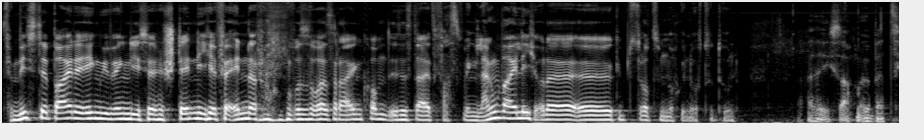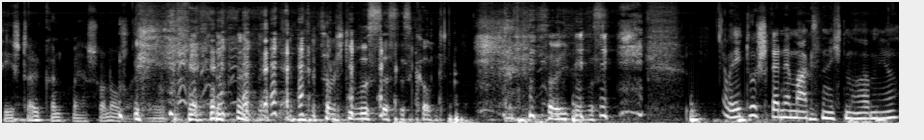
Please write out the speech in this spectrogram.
Vermisst ihr beide irgendwie wegen dieser ständige Veränderung, wo sowas reinkommt? Ist es da jetzt fast wegen langweilig oder äh, gibt es trotzdem noch genug zu tun? Also ich sag mal, über C-Stall könnten wir ja schon noch mal reden. das habe ich gewusst, dass das kommt. Das habe ich gewusst. Aber die Duschrinne magst du nicht mehr haben, ja?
